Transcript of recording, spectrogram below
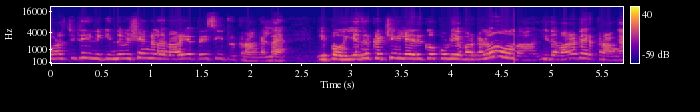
குறைச்சிட்டு இன்னைக்கு இந்த விஷயங்களை நிறைய பேசிட்டு இருக்காங்கல்ல இப்போ எதிர்க்கட்சியில இருக்கக்கூடியவர்களும் இத வரவேற்கிறாங்க.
